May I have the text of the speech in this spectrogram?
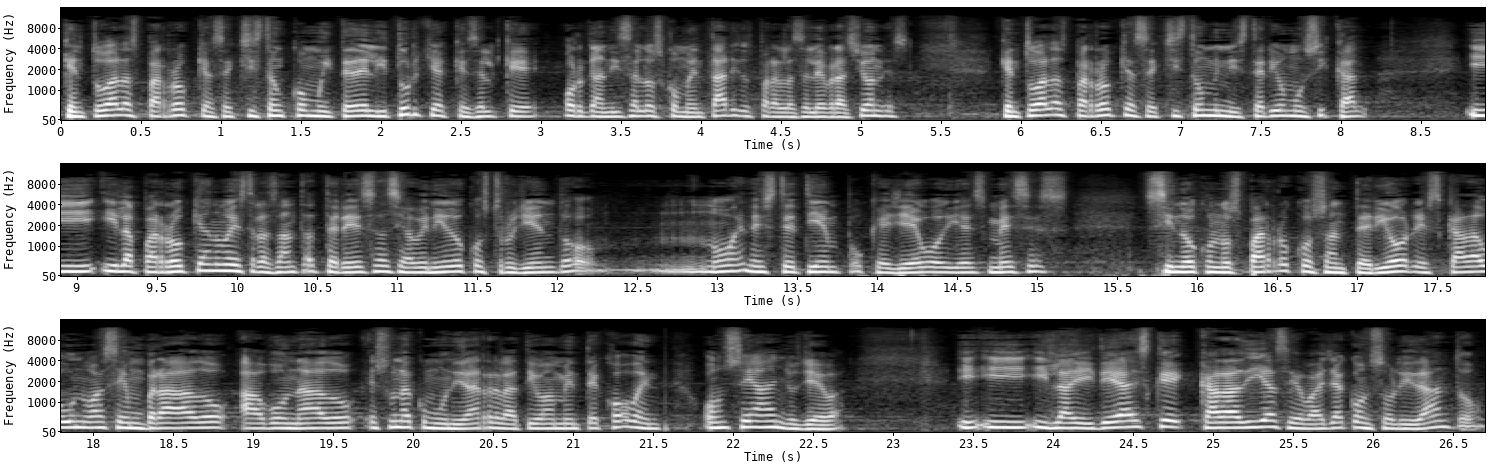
que en todas las parroquias exista un comité de liturgia, que es el que organiza los comentarios para las celebraciones, que en todas las parroquias exista un ministerio musical. Y, y, la parroquia nuestra, Santa Teresa, se ha venido construyendo, no en este tiempo que llevo diez meses, sino con los párrocos anteriores. Cada uno ha sembrado, ha abonado. Es una comunidad relativamente joven, 11 años lleva. Y, y- y la idea es que cada día se vaya consolidando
